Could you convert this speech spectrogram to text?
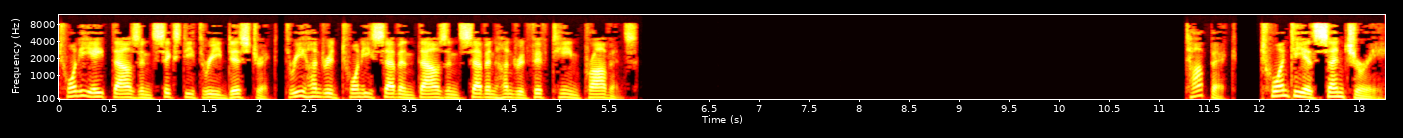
28063 district 327715 province Topic 20th century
